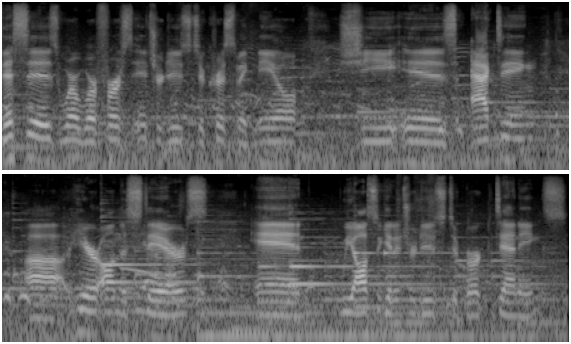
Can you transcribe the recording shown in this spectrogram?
This is where we're first introduced to Chris MacNeil. She is acting uh, here on the stairs, and we also get introduced to Burke Dennings.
